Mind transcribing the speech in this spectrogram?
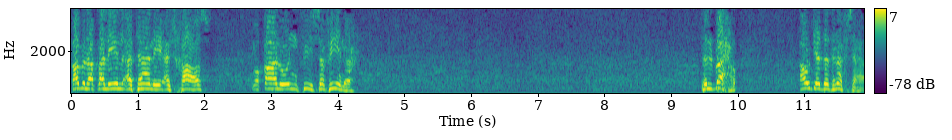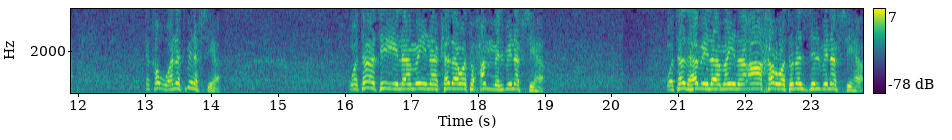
قبل قليل أتاني أشخاص وقالوا إن في سفينة. في البحر أوجدت نفسها تكونت بنفسها وتأتي إلى ميناء كذا وتحمل بنفسها وتذهب إلى ميناء آخر وتنزل بنفسها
